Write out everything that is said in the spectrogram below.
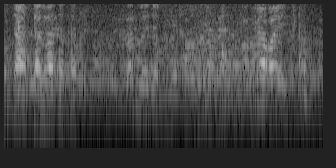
पचास का हलवा था सर। सर मैं जब ये काम कर रहा हूँ क्या भाई।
